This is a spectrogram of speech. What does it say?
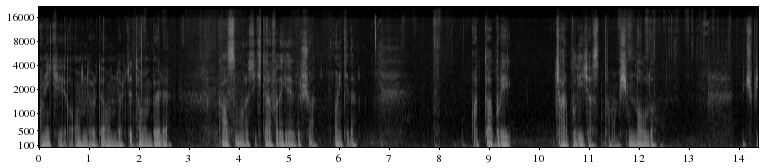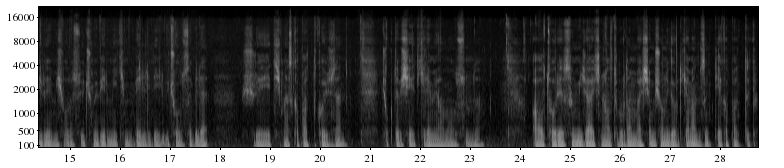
12, 14'e 14'e tamam böyle kalsın burası. İki tarafa da gidebilir şu an. 12'de. Hatta burayı çarpılayacağız. Tamam şimdi oldu. 3 1 demiş. Orası 3 mü 1 mi 2 mi belli değil. 3 olsa bile şuraya yetişmez. Kapattık o yüzden. Çok da bir şey etkilemiyor ama olsun da. 6 oraya sığmayacağı için 6 buradan başlamış. Onu gördük hemen zınk diye kapattık.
